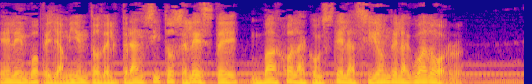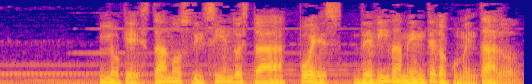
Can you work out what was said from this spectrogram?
el embotellamiento del tránsito celeste, bajo la constelación del Aguador. Lo que estamos diciendo está, pues, debidamente documentado.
